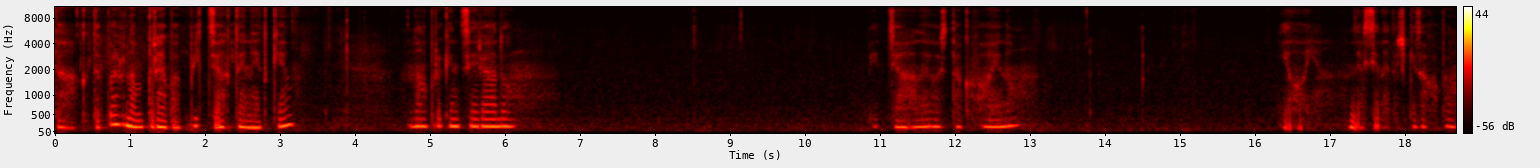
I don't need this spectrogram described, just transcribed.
Так, тепер нам треба підтягти нитки наприкінці ряду. Підтягли ось так файно. Йой, не всі ниточки захопила.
